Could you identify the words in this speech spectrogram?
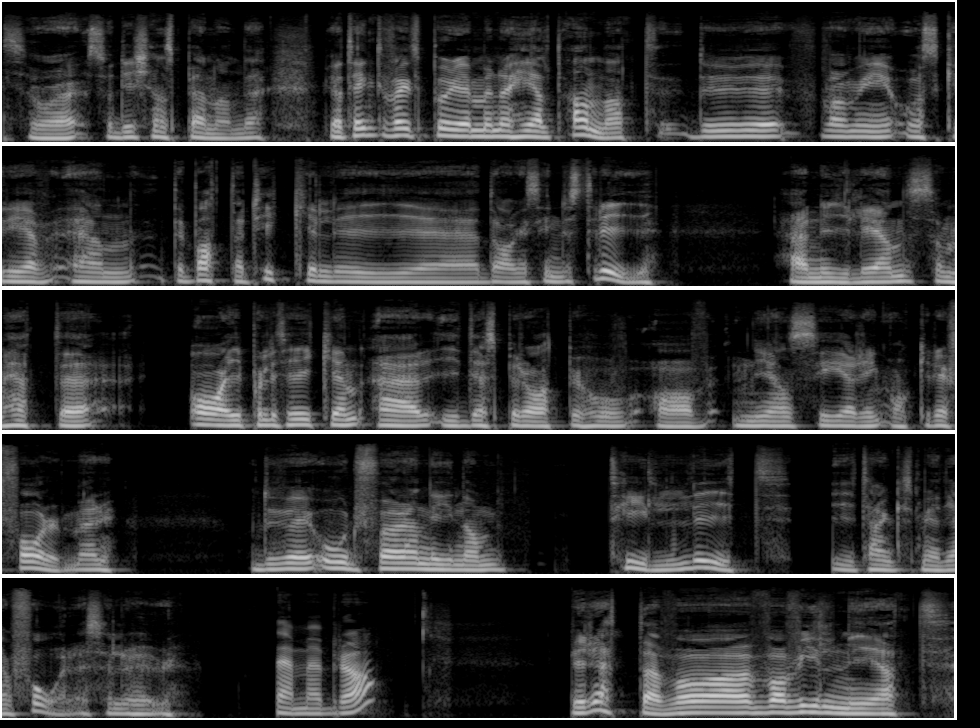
Så, så det känns spännande. Jag tänkte faktiskt börja med något helt annat. Du var med och skrev en debattartikel i eh, Dagens Industri här nyligen som hette AI-politiken är i desperat behov av nyansering och reformer. Du är ordförande inom tillit i tankesmedjan Fores, eller hur? Stämmer bra. Berätta, vad, vad vill ni att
